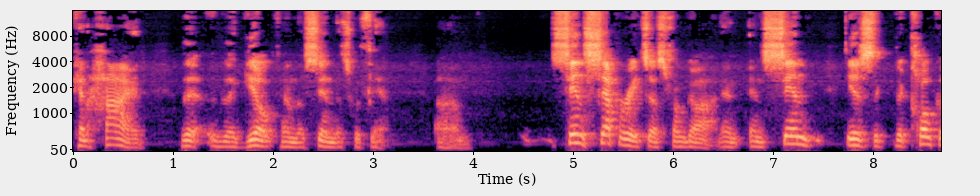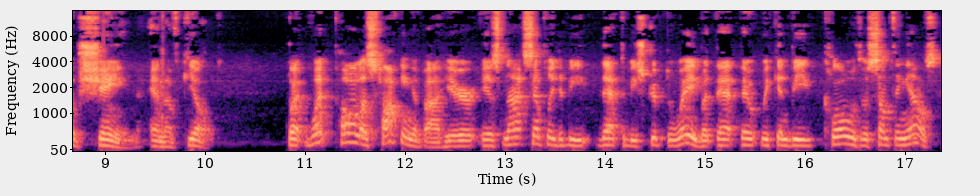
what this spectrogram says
can hide the, the guilt and the sin that's within. Um, sin separates us from God, and, and sin is the, the cloak of shame and of guilt. But what Paul is talking about here is not simply to be that to be stripped away, but that, that we can be clothed with something else,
